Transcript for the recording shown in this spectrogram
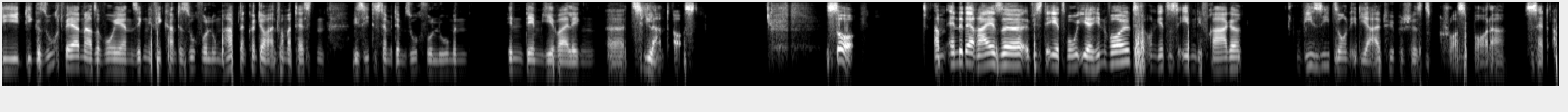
die, die gesucht werden, also wo ihr ein signifikantes Suchvolumen habt, dann könnt ihr auch einfach mal testen, wie sieht es denn mit dem Suchvolumen in dem jeweiligen äh, Zielland aus. So, am Ende der Reise wisst ihr jetzt, wo ihr hin wollt. Und jetzt ist eben die Frage, wie sieht so ein idealtypisches Cross-Border-Setup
